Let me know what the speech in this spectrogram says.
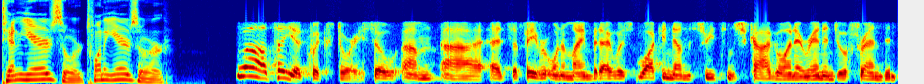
ten years or twenty years or? Well, I'll tell you a quick story. So um, uh, it's a favorite one of mine. But I was walking down the streets in Chicago, and I ran into a friend, and,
